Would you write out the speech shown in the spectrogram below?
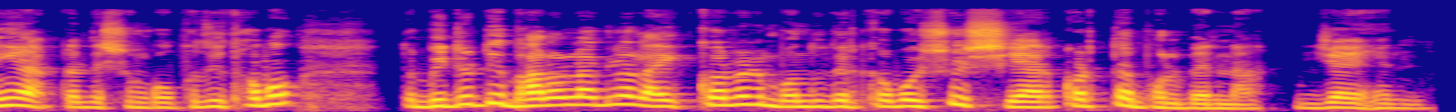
নিয়ে আপনাদের সঙ্গে উপস্থিত হব। তো ভিডিওটি ভালো লাগলে লাইক করবেন, বন্ধুদেরকে অবশ্যই শেয়ার করতে ভুলবেন না। জয় হিন্দ।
